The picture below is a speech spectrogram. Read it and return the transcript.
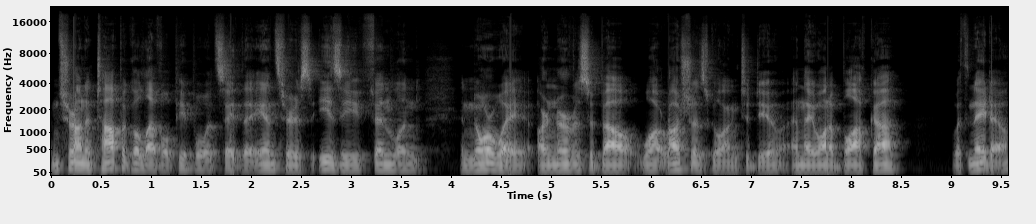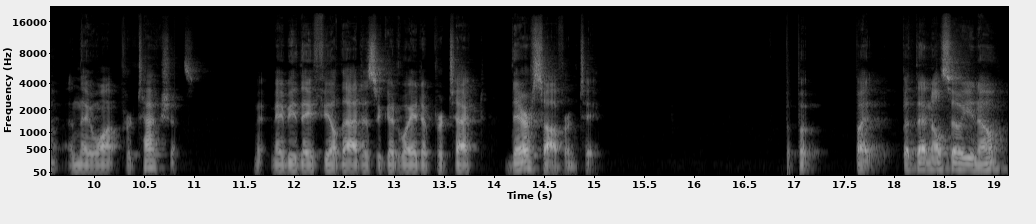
I'm sure on a topical level people would say the answer is easy. Finland and Norway are nervous about what Russia is going to do and they want to block up with NATO and they want protections. Maybe they feel that is a good way to protect their sovereignty. But but but, but then also, you know,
